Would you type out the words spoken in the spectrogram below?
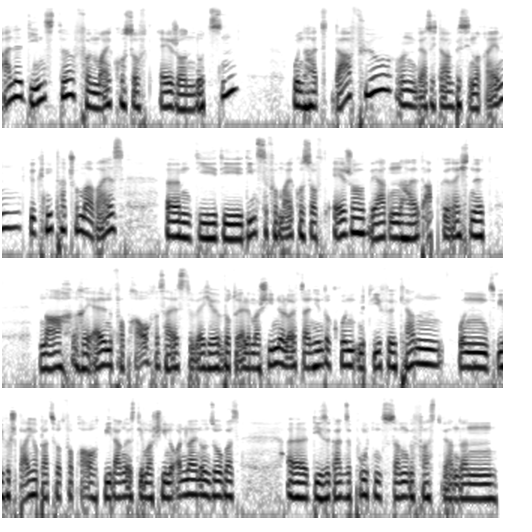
alle Dienste von Microsoft Azure nutzen und hat dafür, und wer sich da ein bisschen reingekniet hat, schon mal weiß, ähm, die, die Dienste von Microsoft Azure werden halt abgerechnet nach reellen Verbrauch, das heißt, welche virtuelle Maschine läuft da im Hintergrund, mit wie viel Kernen und wie viel Speicherplatz wird verbraucht, wie lange ist die Maschine online und sowas. Äh, diese ganzen Punkte zusammengefasst werden dann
